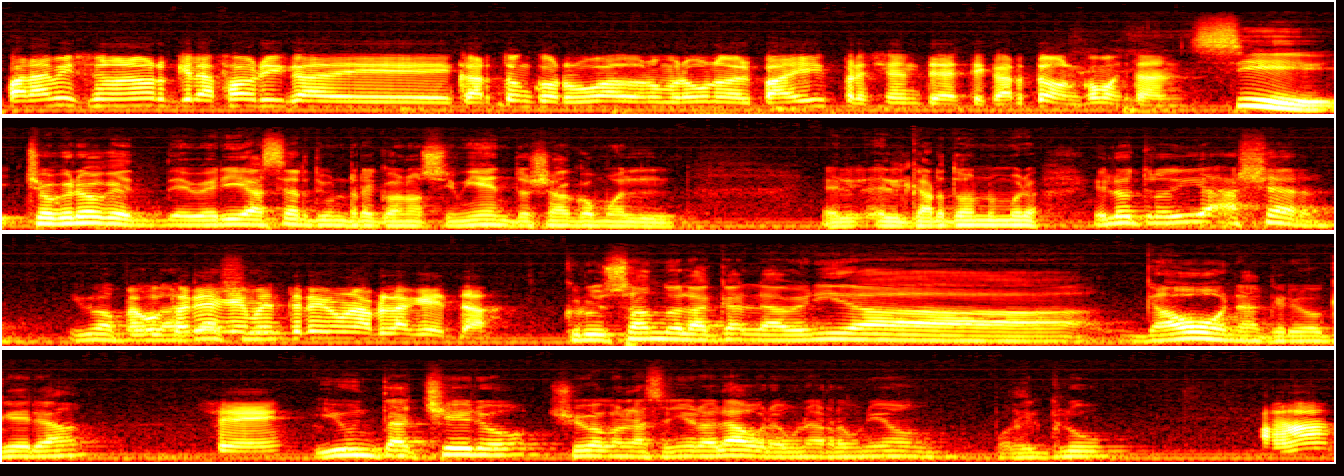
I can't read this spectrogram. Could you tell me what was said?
Para mí es un honor que la fábrica de cartón corrugado número uno del país presente a este cartón. ¿Cómo están? Sí, yo creo que debería hacerte un reconocimiento ya como el, el- el cartón número. El otro día, ayer, iba por Me la gustaría calle, que me entreguen una plaqueta. cruzando la, la avenida Gaona, creo que era, Sí. y un tachero, yo iba con la señora Laura a una reunión por el club Ajá.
